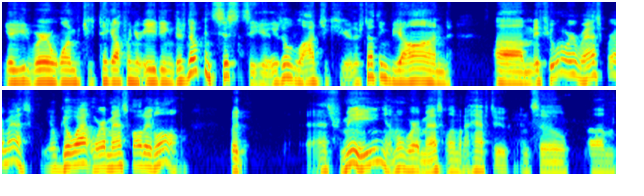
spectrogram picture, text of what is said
you know, you'd wear one, but you take it off when you're eating. There's no consistency here. There's no logic here. There's nothing beyond. Um, if you want to wear a mask, wear a mask. You know, go out and wear a mask all day long. But as for me, I'm gonna wear a mask only when I have to. And so um,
